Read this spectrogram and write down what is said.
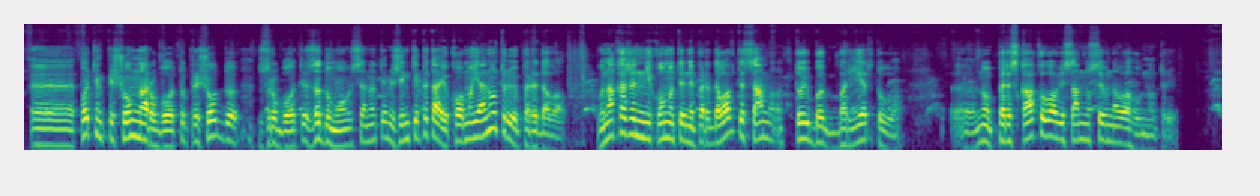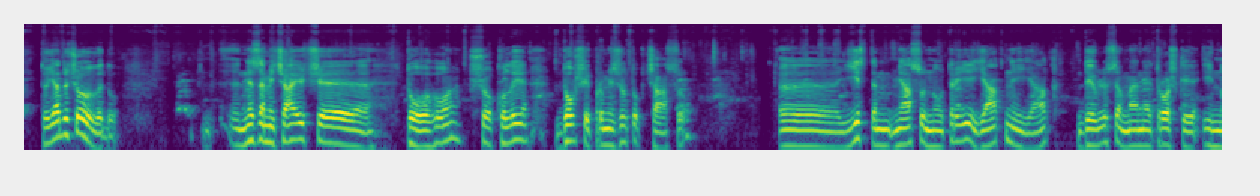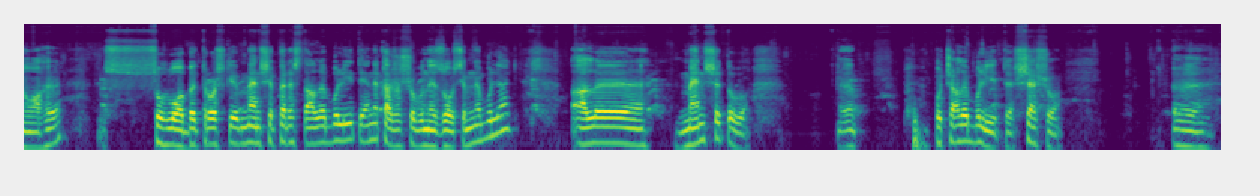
е, потім пішов на роботу, прийшов до, з роботи, задумався над тим. Жінки питаю, кому я нутрію передавав. Вона каже: нікому ти не передавав, ти сам той бар'єр того. е, Ну, перескакував і сам носив на вагу нутрію. То я до чого веду? Не замічаючи того, що коли довший проміжуток часу е, їсти м'ясо нутрії, як не як, дивлюся, в мене трошки і ноги, суглоби трошки менше перестали боліти. Я не кажу, що вони зовсім не болять, але менше того. Е, почали боліти. Ще що? Е,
